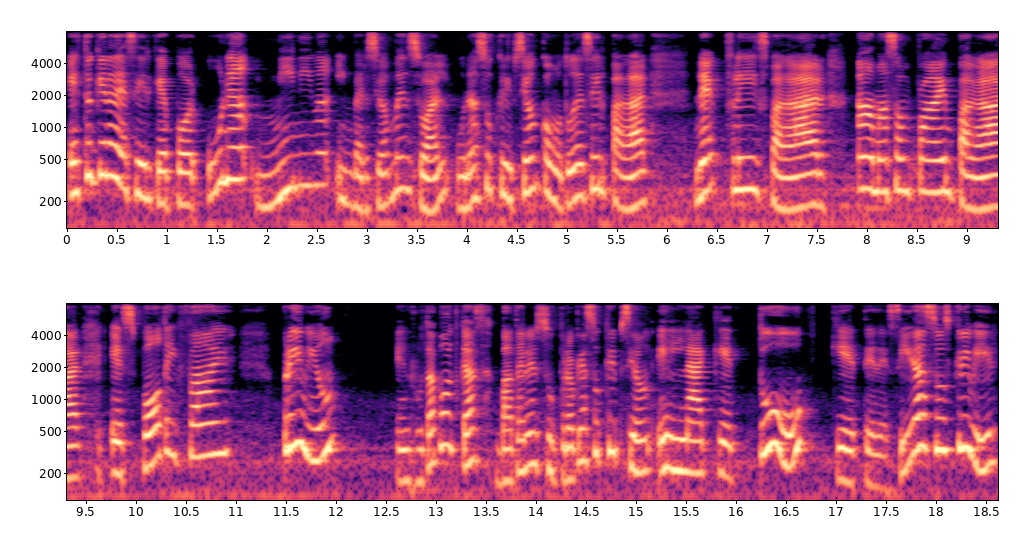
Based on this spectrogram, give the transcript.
Esto quiere decir que por una mínima inversión mensual, una suscripción, como tú decir, pagar Netflix, pagar Amazon Prime, pagar Spotify Premium, en Ruta Podcast va a tener su propia suscripción en la que tú, que te decidas suscribir,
